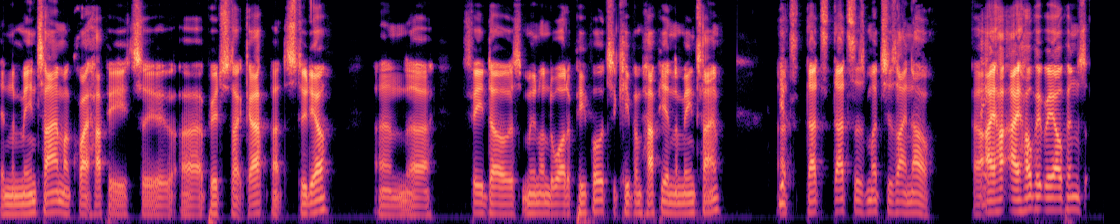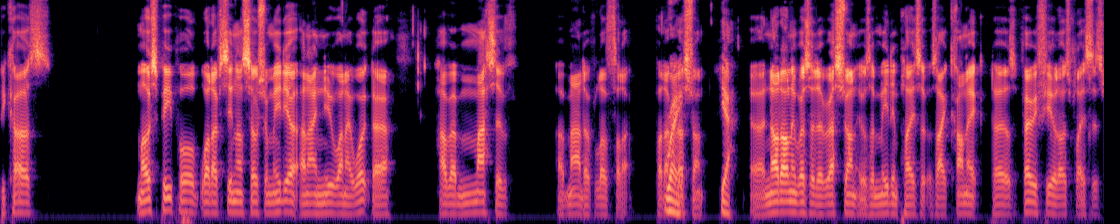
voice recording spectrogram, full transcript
In the meantime, I'm quite happy to uh, bridge that gap at the studio and uh, feed those moon underwater people to keep them happy in the meantime. Yep. That's that's that's as much as I know. Uh, Right. I I hope it reopens because most people, what I've seen on social media, and I knew when I worked there, have a massive amount of love for that for that Right. restaurant. Yeah. Uh, not only was it a restaurant, it was a meeting place. It was iconic. There's very few of those places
